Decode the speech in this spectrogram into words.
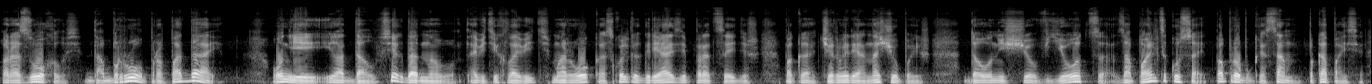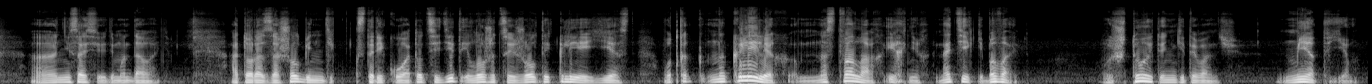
Разохалось, добро пропадает. Он ей и отдал, всех до одного. А ведь их ловить морока. сколько грязи процедишь, пока червяря нащупаешь. Да он еще вьется, за пальцы кусает. Попробуй-ка сам, покопайся, а не соседям отдавать. А то раз зашел Бенедикт к старику, а тот сидит и ложится и желтый клей ест. Вот как на клелях, на стволах ихних, на теке бывает. Вы что это, Никита Иванович? Мед ем.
